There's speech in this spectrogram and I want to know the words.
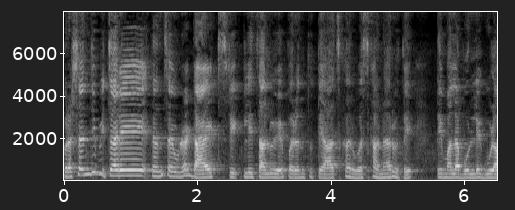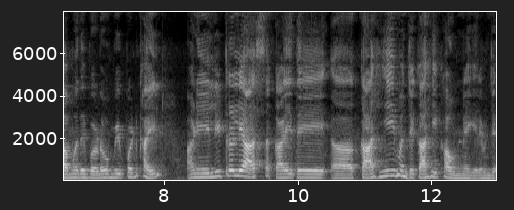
प्रशांतजी बिचारे त्यांचा एवढा डाएट स्ट्रिक्टली चालू आहे परंतु ते आज खरवस खाणार होते. ते मला बोलले गुळामध्ये बनव मी पण खाईल. आणि लिटरली आज सकाळी ते काही म्हणजे काही खाऊन नाही गेले. म्हणजे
